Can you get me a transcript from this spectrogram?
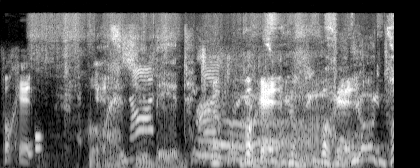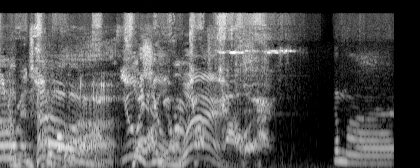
Fuck it. Oh, as you bid. Fuck it. Fuck it. Your top tower. Use your word. Come on.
